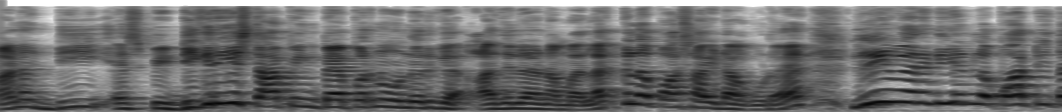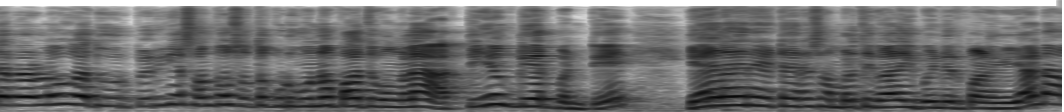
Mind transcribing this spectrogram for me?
ஆனால் டிஎஸ்பி டிகிரி ஸ்டாப்பிங் பேப்பர்னு ஒன்று இருக்குது அதில் நம்ம லக்கில் பாஸ் ஆகிட்டா கூட லீவ் ரெடியனில் பார்ட்டி தர அளவுக்கு அது ஒரு பெரிய சந்தோஷத்தை கொடுக்கும்னா பார்த்துக்கோங்களேன். அத்தையும் கிளியர் பண்ணிட்டு ஏழாயிரம் எட்டாயிரம் சம்பளத்துக்கு வேலைக்கு போயிட்டு இருப்பாங்க ஏடா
